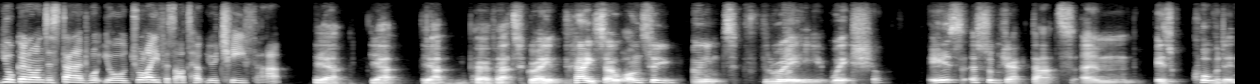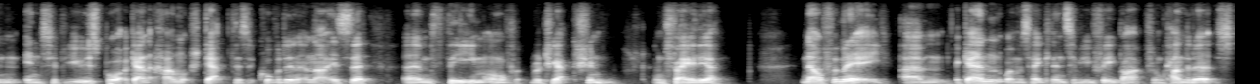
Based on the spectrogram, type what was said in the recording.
you're going to understand what your drivers are to help you achieve that. Yeah, yeah, yeah. Perfect. Great. Okay, so on to point three, which is a subject that um, is covered in interviews, but again, how much depth is it covered in? And that is the um, theme of rejection and failure. Now, for me, um, again, when we're taking interview feedback from candidates,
